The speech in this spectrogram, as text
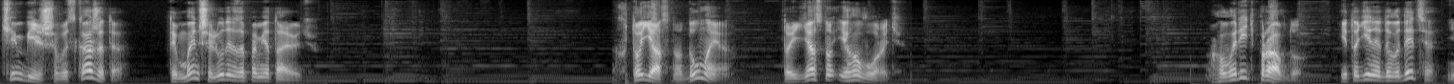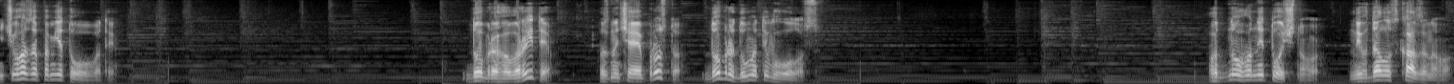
Чим більше ви скажете, тим менше люди запам'ятають. Хто ясно думає, той ясно і говорить. Говоріть правду, і тоді не доведеться нічого запам'ятовувати. Добре говорити означає просто добре думати вголос. Одного неточного, невдало сказаного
